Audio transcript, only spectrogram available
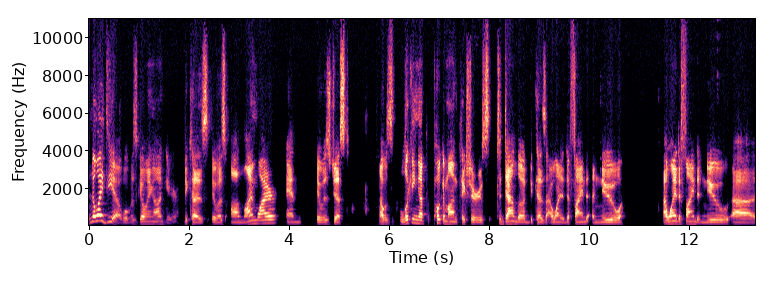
no idea what was going on here because it was on LimeWire and it was just I was looking up Pokemon pictures to download because I wanted to find a new I wanted to find a new uh,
